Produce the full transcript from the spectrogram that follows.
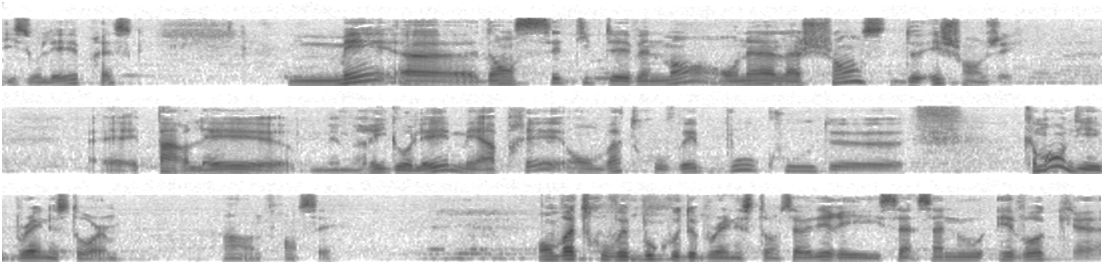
isolé presque. Mais euh, dans ce type d'événement, on a la chance d'échanger, et parler, même rigoler, mais après, on va trouver beaucoup de... Comment on dit brainstorm en français? On va trouver beaucoup de brainstorm. Ça veut dire ça, ça nous évoque euh,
